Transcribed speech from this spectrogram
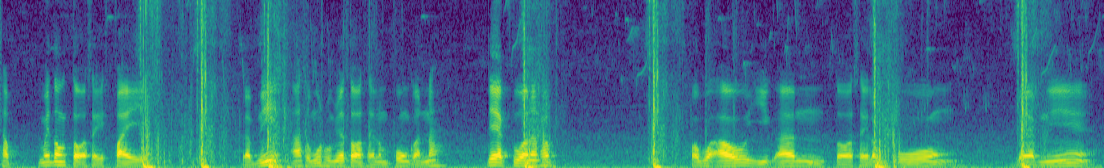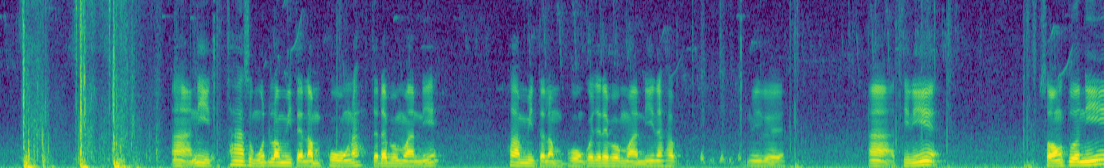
ครับ ไม่ต้องต่อใส่ไฟ แบบนี้อะสมมุติผมจะต่อใส่ลำโพงก่อนนะแยกตัวนะครับ power out อีกอันต่อใส่ลำโพง แบบนี้อ่านี่ถ้าสมมุติเรามีแต่ลำโพงนะจะได้ประมาณนี้ ถ้ามีแต่ลำโพงก็จะได้ประมาณนี้นะครับ นี่เลยอ่าทีนี้สองตัวนี้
